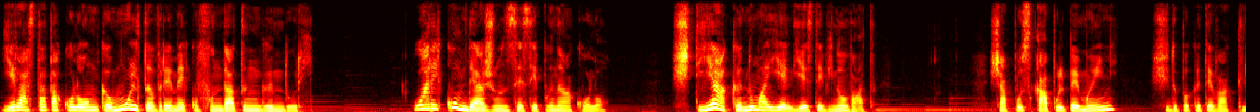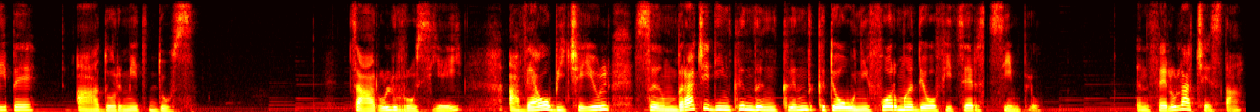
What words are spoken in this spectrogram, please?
El a stat acolo încă multă vreme cufundat în gânduri. Oare cum de ajunsese până acolo? Știa că numai el este vinovat. Și-a pus capul pe mâini și după câteva clipe a adormit dus. Țarul Rusiei avea obiceiul să îmbrace din când în când câte o uniformă de ofițer simplu. În felul acesta,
